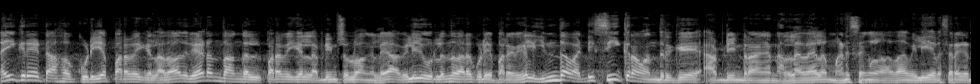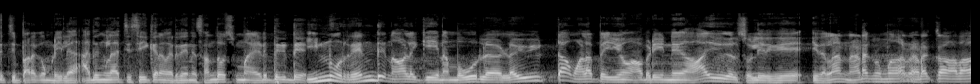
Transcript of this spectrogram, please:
மைக்ரேட் ஆகக்கூடிய பறவைகள் அதாவது வேடந்தாங்கல் பறவைகள் அப்படின்னு சொல்லுவாங்க இல்லையா? வெளியூர்ல இருந்து வரக்கூடிய பறவைகள் இந்த வாட்டி சீக்கிரம் வந்திருக்கு அப்படின்றாங்க. நல்ல வேளை மனுஷங்களால தான் வெளியே சிறகடிச்சு பறக்க முடியல. அதுங்களாச்சும் சீக்கிரம் வருதுன்னு சந்தோஷமா எடுத்துக்கிட்டு இன்னும் ரெண்டு நாளைக்கு நம்ம ஊர்ல லைட்டா மழை பெய்யும் அப்படின்னு ஆய்வுகள் சொல்லியிருக்கு. இதெல்லாம் நடக்குமா நடக்காதா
